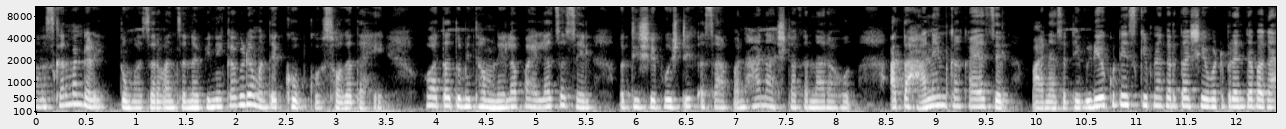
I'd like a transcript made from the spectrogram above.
नमस्कार मंडळी तुम्हा सर्वांचं नवीन एका व्हिडिओमध्ये खूप खूप स्वागत आहे. हो आता तुम्ही थंबनेला पाहिलाच असेल अतिशय पौष्टिक असा आपण हा नाश्ता करणार आहोत. आता हा नेमका काय असेल पाहण्यासाठी व्हिडिओ कुठे स्किप न करता शेवटपर्यंत बघा.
